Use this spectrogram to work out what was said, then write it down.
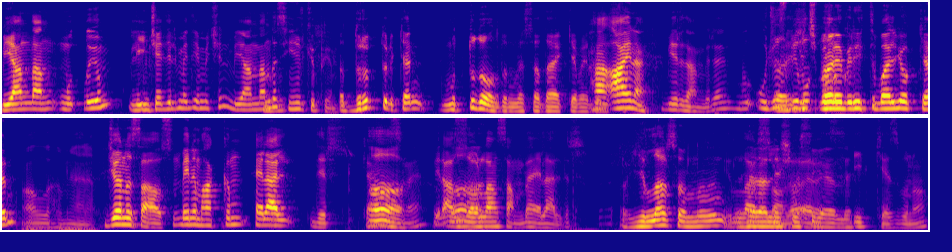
Bir yandan mutluyum linç edilmediğim için bir yandan da sinir küpüyüm. Ya Durup dururken mutlu da oldun mesela dayak yemediğin Ha için. aynen birdenbire. Bu ucuz Yani bir hiç mutluluk. böyle bir ihtimal yokken Allah'ım yarabbim. Canı sağ olsun. Benim hakkım helaldir kendisine. Biraz Aa. zorlansam da helaldir. Yıllar sonranın Yıllar helalleşmesi sonra evet, geldi. ilk kez bunu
